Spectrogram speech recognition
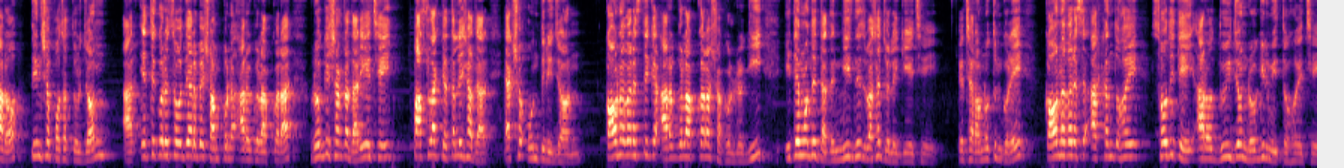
আরও তিনশো পঁচাত্তর জন। আর এতে করে সৌদি আরবে সম্পূর্ণ আরোগ্য লাভ করা রোগীর সংখ্যা দাঁড়িয়েছে পাঁচ লাখ তেতাল্লিশ হাজার একশো উনত্রিশ জন। করোনা ভাইরাস থেকে আরোগ্য লাভ করা সকল রোগী ইতিমধ্যে তাদের নিজ নিজ বাসায় চলে গিয়েছে। এছাড়াও নতুন করে করোনা ভাইরাসে আক্রান্ত হয়ে সৌদিতে আরও দুইজন রোগীর মৃত্যু হয়েছে।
